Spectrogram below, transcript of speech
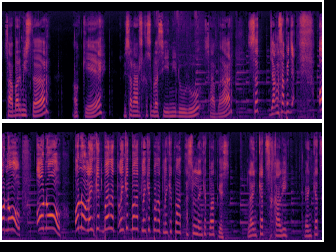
sabar Mister. Oke. Mister harus ke sebelah sini dulu. Sabar. Set, jangan sampai ja Oh no, oh no, oh no, lengket banget, lengket banget, lengket banget, lengket banget. Asli lengket banget guys. Lengket sekali, lengket.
